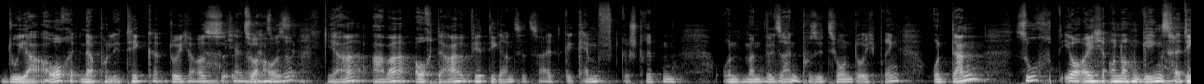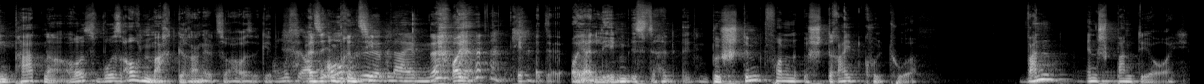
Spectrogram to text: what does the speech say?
du ja auch in der Politik durchaus halt zu Hause. Ja, aber auch da wird die ganze Zeit gekämpft, gestritten und man will seine Position durchbringen. Und dann sucht ihr euch auch noch einen gegenseitigen Partner aus, wo es auch ein Machtgerangel zu Hause gibt. muss ja also im Prinzip bleiben. Ne? euer, euer Leben ist bestimmt von Streitkultur. Wann entspannt ihr euch?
